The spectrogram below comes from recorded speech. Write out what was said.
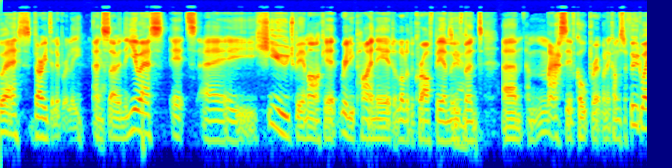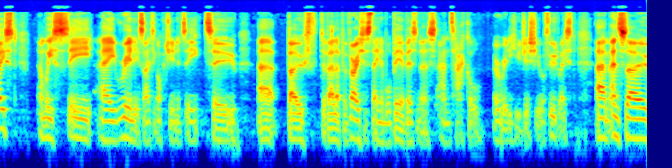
US very deliberately, and Yeah. so in the US it's a huge beer market. Really pioneered a lot of the craft beer movement. Um, a massive culprit when it comes to food waste. And we see a really exciting opportunity to uh, both develop a very sustainable beer business and tackle a really huge issue of food waste. Um, and so,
